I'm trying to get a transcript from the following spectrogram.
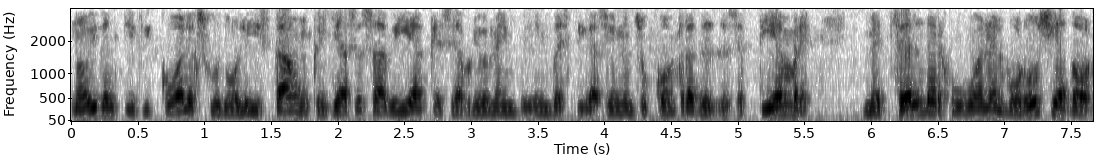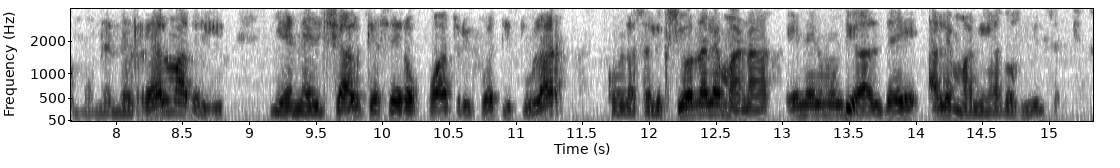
no identificó al exfutbolista, aunque ya se sabía que se abrió una investigación en su contra desde septiembre. Metzelder jugó en el Borussia Dortmund, en el Real Madrid y en el Schalke 04 y fue titular con la selección alemana en el Mundial de Alemania 2006.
